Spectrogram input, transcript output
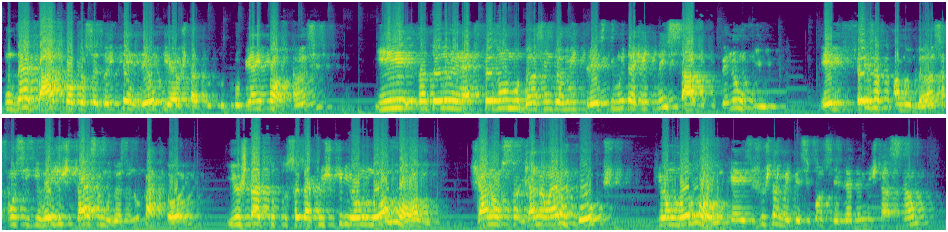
um debate para o torcedor entender o que é o Estatuto do Clube e a importância e Antônio Luiz Neto fez uma mudança em 2013 que muita gente nem sabe, porque não viu. Ele fez a mudança, conseguiu registrar essa mudança no cartório e o Estatuto do Santa Cruz criou um novo órgão. Já não, já não eram poucos, criou um novo órgão, que é justamente esse Conselho de Administração.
